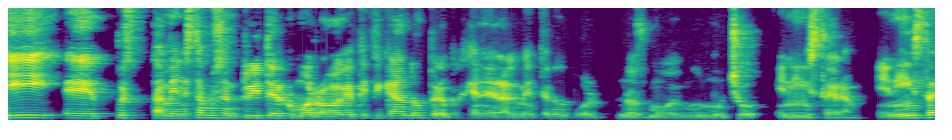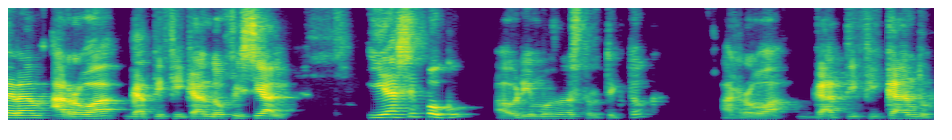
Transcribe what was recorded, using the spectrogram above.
Y eh, pues también estamos en Twitter como arroba gatificando, pero pues generalmente nos, nos movemos mucho en Instagram. En Instagram, arroba gatificando oficial. Y hace poco abrimos nuestro TikTok, arroba gatificando,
